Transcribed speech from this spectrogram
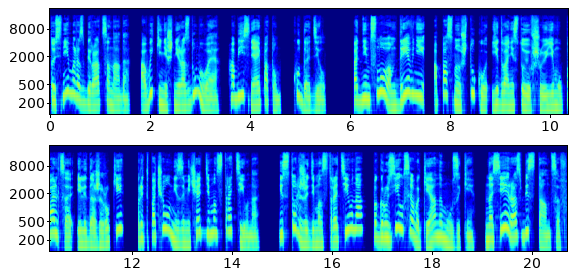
то с ним и разбираться надо. А выкинешь не раздумывая, объясняй потом, куда дел. Одним словом, древний опасную штуку, едва не стоившую ему пальца или даже руки, предпочел не замечать демонстративно. И столь же демонстративно погрузился в океаны музыки. На сей раз без танцев.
